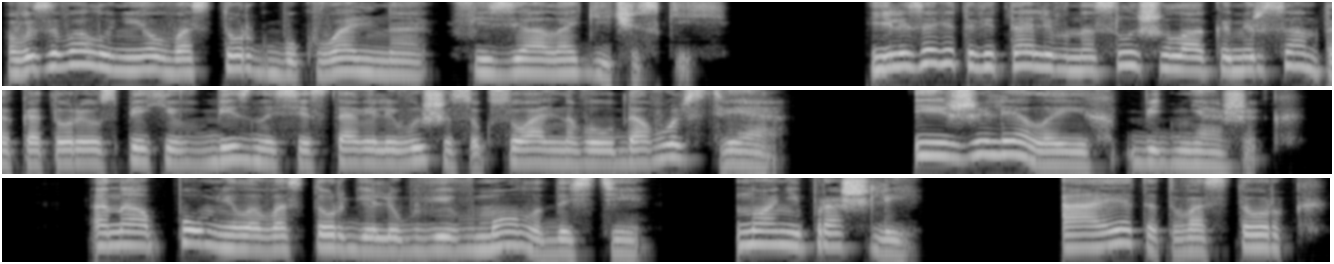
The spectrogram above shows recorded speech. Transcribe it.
вызывал у нее восторг буквально физиологический. Елизавета Витальевна слышала о коммерсантах, которые успехи в бизнесе ставили выше сексуального удовольствия, и жалела их, бедняжек. Она помнила восторги любви в молодости, но они прошли. А этот восторг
